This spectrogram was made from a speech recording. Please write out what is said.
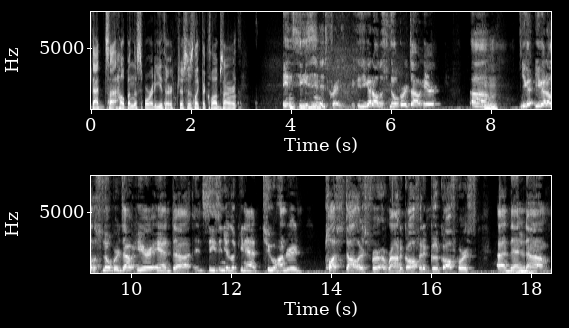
that's not helping the sport either just as like the clubs aren't in season it's crazy because you got all the snowbirds out here um, mm-hmm. you got you got all the snowbirds out here and uh, in season you're looking at 200 plus dollars for a round of golf at a good golf course and then yeah. um,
